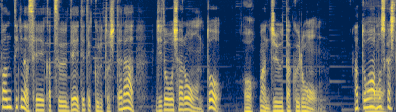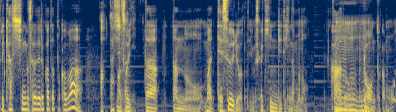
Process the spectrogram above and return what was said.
般的な生活で出てくるとしたら、自動車ローンと、おまあ、住宅ローン。あとは、おもしかしてキャッシングされてる方とかは、あ、まあ、確かそういっに。た、あの、まあ、手数料って言いますか、金利的なもの。カード、ローンとかも、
